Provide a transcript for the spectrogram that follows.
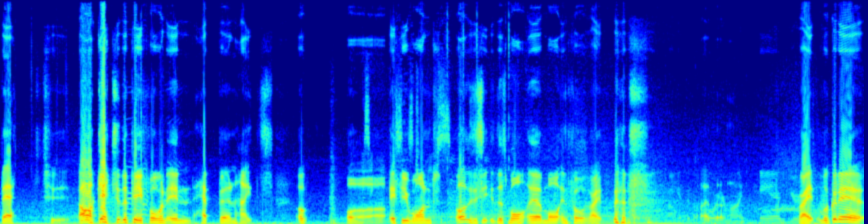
Bet to oh get to the payphone in Hepburn Heights. Oh, oh if you want. Oh, there's, there's more uh, more info right. Right, we're gonna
